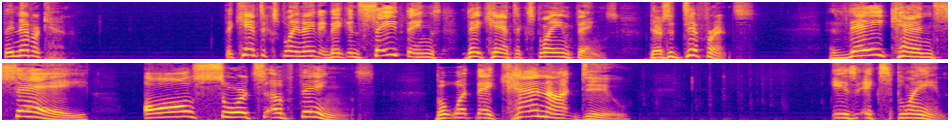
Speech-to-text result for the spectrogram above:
They never can. They can't explain anything. They can say things, they can't explain things. There's a difference. They can say all sorts of things, but what they cannot do is explain.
